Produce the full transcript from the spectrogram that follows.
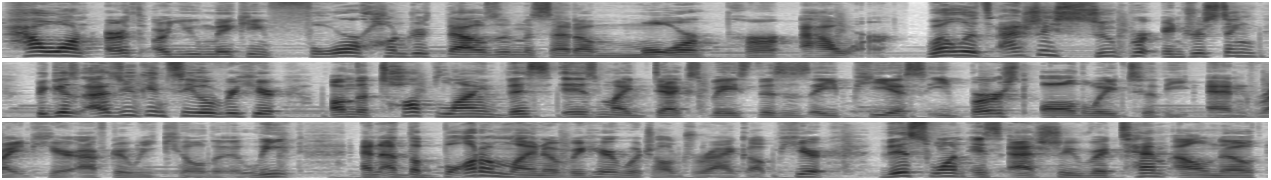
how on earth are you making 400,000 Meseta more per hour? Well, it's actually super interesting because as you can see over here on the top line, this is my dex base. This is a PSE burst all the way to the end right here after we kill the elite. And at the bottom line over here, which I'll drag up here, this one is actually Retem Alnoth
